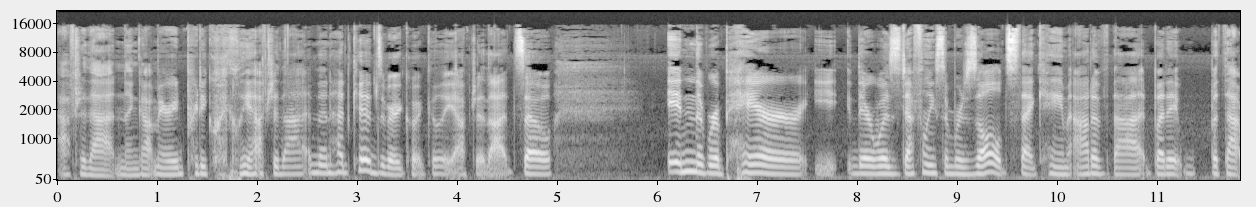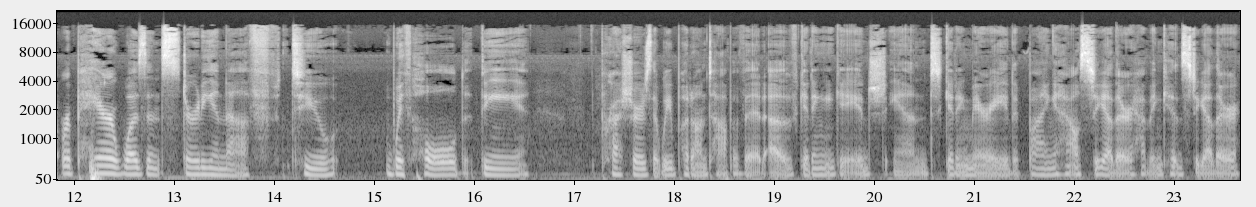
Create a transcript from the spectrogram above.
after that and then got married pretty quickly after that and then had kids very quickly after that. So in the repair there was definitely some results that came out of that but it but that repair wasn't sturdy enough to withhold the pressures that we put on top of it of getting engaged and getting married, buying a house together, having kids together.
